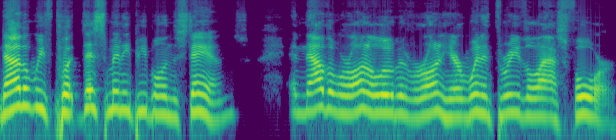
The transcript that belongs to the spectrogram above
now that we've put this many people in the stands, and now that we're on a little bit of a run here, winning three of the last four,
